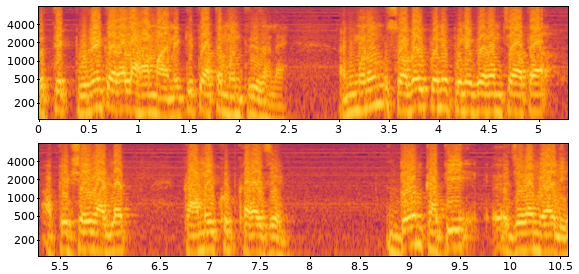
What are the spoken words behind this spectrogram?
प्रत्येक पुणेकराला हा मान आहे की ते आता मंत्री झालाय. आणि म्हणून स्वाभाविकपणे पुणेकरांच्या आता अपेक्षाही वाढल्यात. कामही खूप करायचे. दोन खाती जेव्हा मिळाली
